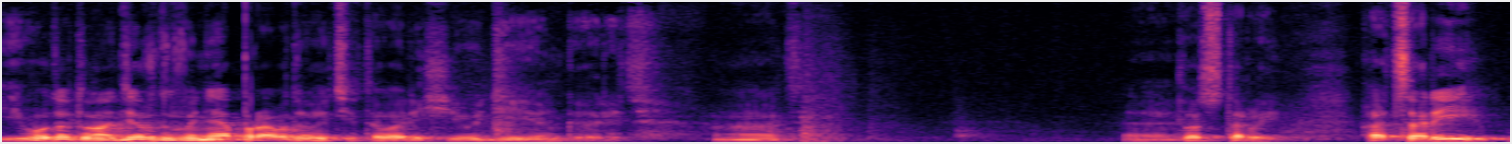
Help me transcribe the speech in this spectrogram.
И вот эту надежду вы не оправдываете, товарищи иудеи, он говорит. Вот. 22. А цари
